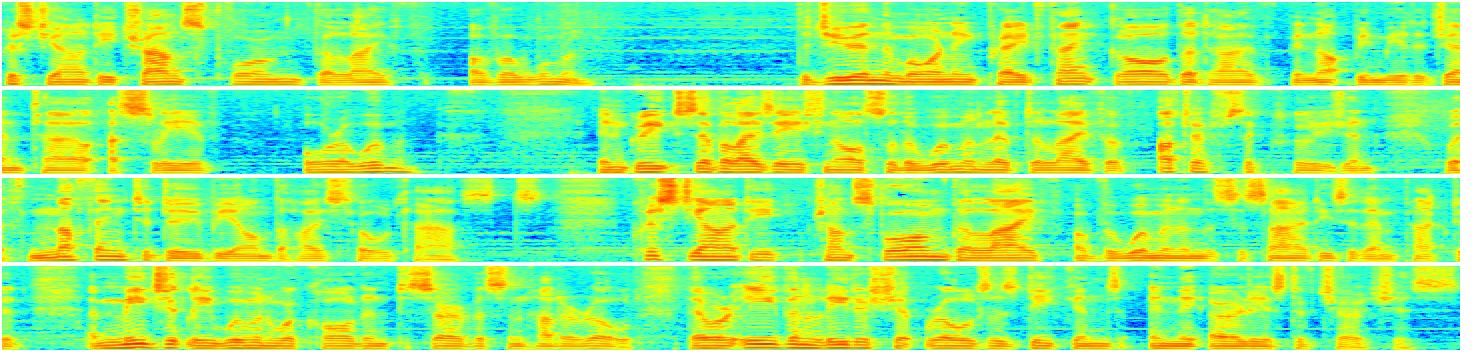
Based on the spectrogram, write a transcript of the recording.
Christianity transformed the life of a woman. The Jew in the morning prayed, Thank God that I have not been made a Gentile, a slave, or a woman. In Greek civilization, also, the woman lived a life of utter seclusion with nothing to do beyond the household tasks. Christianity transformed the life of the woman in the societies it impacted. Immediately, women were called into service and had a role. There were even leadership roles as deacons in the earliest of churches.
